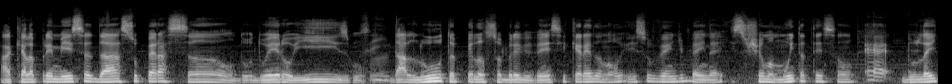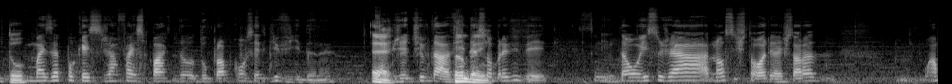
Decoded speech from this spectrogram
aquela premissa da superação, do, do heroísmo, Sim. da luta pela sobrevivência, e querendo ou não, isso vende bem, né? Isso chama muita atenção é, do leitor. Mas é porque isso já faz parte do, do próprio conceito de vida, né? É, o objetivo da vida é também. é sobreviver. Sim. Então isso já é a nossa história, a história uma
